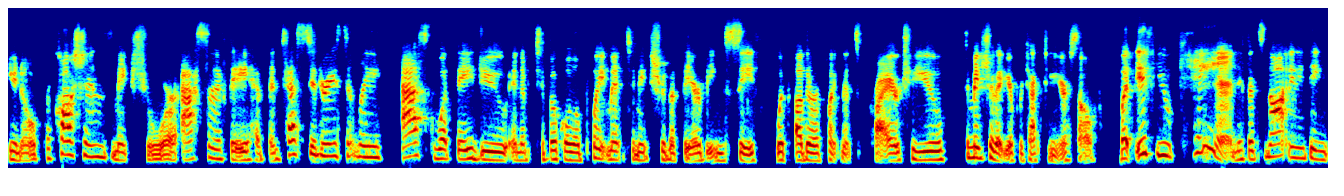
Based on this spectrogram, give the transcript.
you know, precautions. Make sure, ask them if they have been tested recently. Ask what they do in a typical appointment to make sure that they are being safe with other appointments prior to you to make sure that you're protecting yourself. But if you can, if it's not anything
